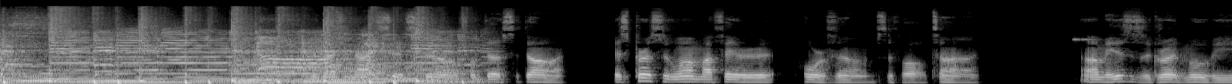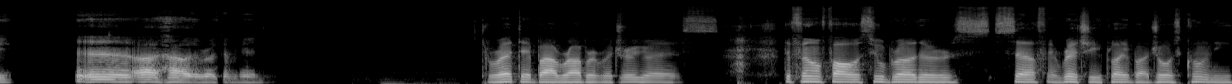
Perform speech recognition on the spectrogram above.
night. The 1996 film From Dusk to Dawn is personally one of my favorite horror films of all time. I mean, this is a great movie, and I highly recommend it. Directed by Robert Rodriguez, the film follows two brothers, Seth and Richie, played by George Clooney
